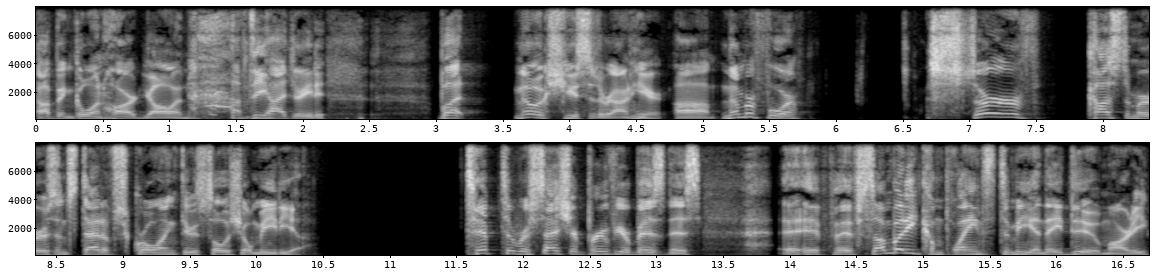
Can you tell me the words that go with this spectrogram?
I've been going hard, y'all, and I'm dehydrated. But no excuses around here. Um, number four, serve customers instead of scrolling through social media. Tip to recession proof your business. If if somebody complains to me, and they do, Marty,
